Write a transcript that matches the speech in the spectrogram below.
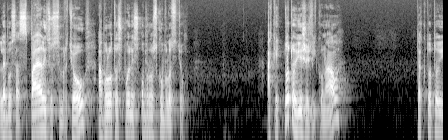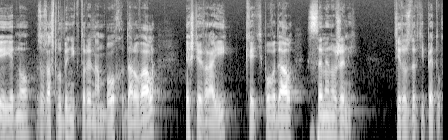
lebo sa spájali so smrťou a bolo to spojené s obrovskou bolesťou. A keď toto Ježiš vykonal, tak toto je jedno zo zaslúbení, ktoré nám Boh daroval ešte v raji, keď povedal semeno ženy ti rozdrti petu,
